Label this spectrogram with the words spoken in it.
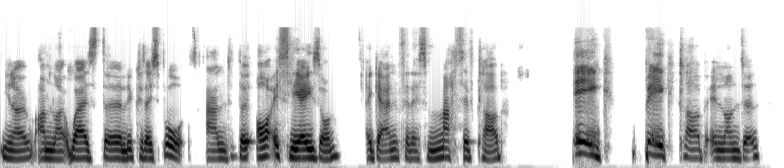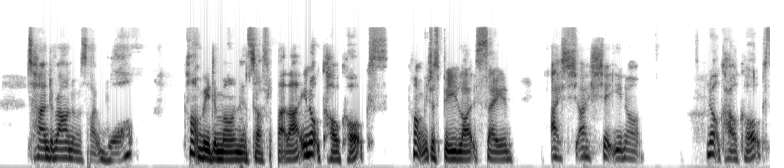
you know, I'm like, "Where's the Lucozade Sports?" And the artist liaison again for this massive club, big, big club in London, turned around and was like, What? Can't be demanding stuff like that. You're not Carl Cox. Can't we just be like saying, I, sh- I shit you not. Not Carl Cox.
